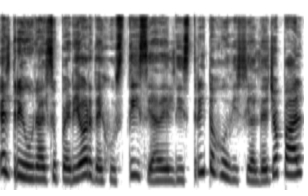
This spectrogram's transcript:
El Tribunal Superior de Justicia del Distrito Judicial de Yopal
